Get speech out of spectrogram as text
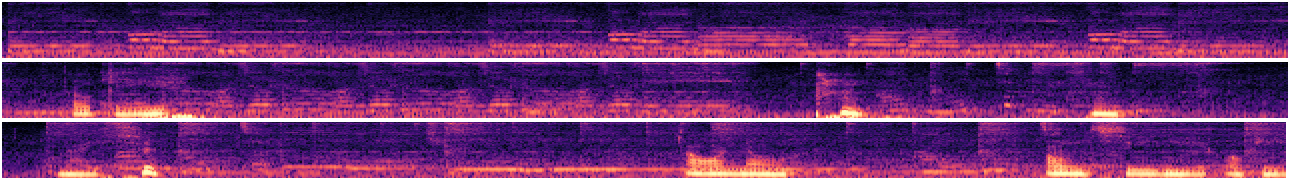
Beep money, beep money, beep money. Okay. Until oh no. Oh, Own CD, okay.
